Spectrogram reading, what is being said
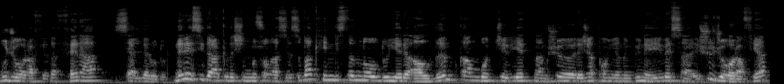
bu coğrafyada fena seller olur. Neresiydi arkadaşım Muson Asyası? Bak Hindistan'ın olduğu yeri aldım. Kamboçya, Vietnam, şöyle Japonya'nın güneyi vesaire şu coğrafya.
